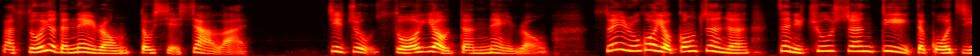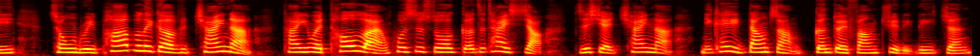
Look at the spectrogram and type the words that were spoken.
把所有的内容都写下来。记住所有的内容。所以，如果有公证人在你出生地的国籍从 Republic of China，他因为偷懒或是说格子太小，只写 China，你可以当场跟对方据理力争，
